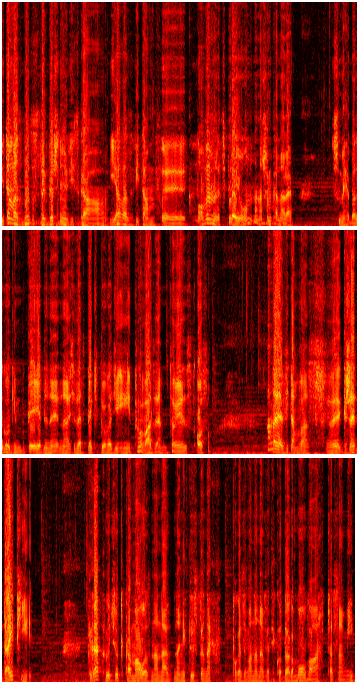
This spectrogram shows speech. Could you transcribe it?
Witam was bardzo serdecznie Wiska. Ja was witam w y, nowym let's playu na naszym kanale. W sumie chyba drugim, bo jedyny na razie let's play jaki prowadzi i prowadzę to jest Osu. Ale witam was w grze Daiti. Gra króciutka, mało znana, na niektórych stronach pokazywana nawet jako darmowa czasami.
